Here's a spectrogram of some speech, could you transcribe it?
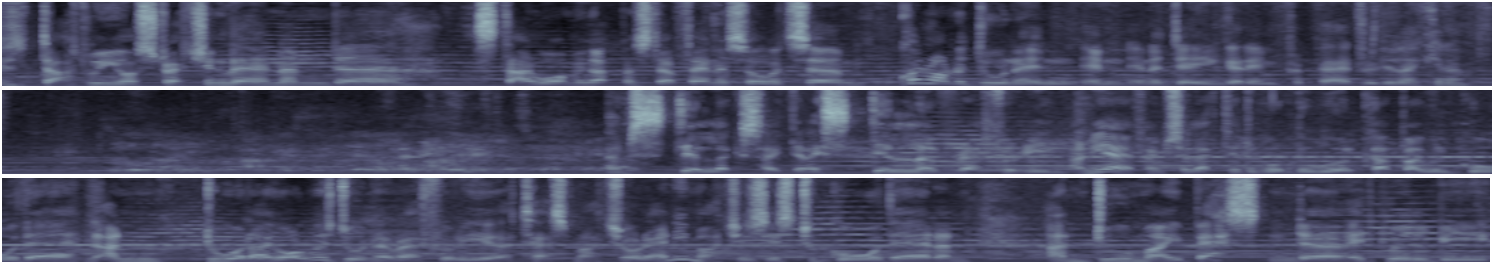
start doing your stretching then and uh, start warming up and stuff then. And so it's um, quite a lot of doing in, in, in a day and getting prepared really like you know I'm still excited. I still love refereeing. And yeah, if I'm selected to go to the World Cup, I will go there and do what I always do in a referee, a test match or any matches, is to go there and, and do my best. And uh, it will be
